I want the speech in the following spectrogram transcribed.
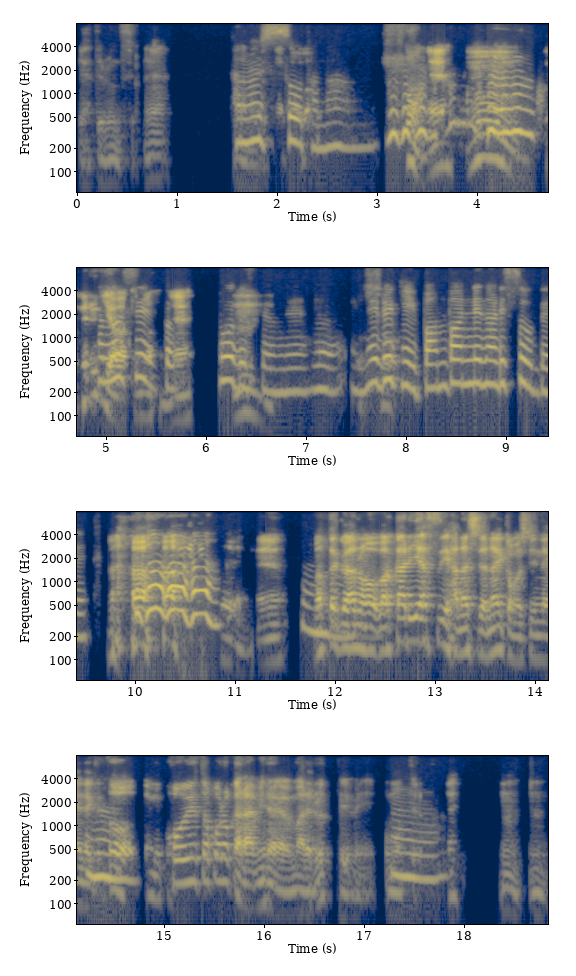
やってるんですよね。楽しそうだな。そうね。うん。エネルギー。そうですよね。もうエネルギーバンバンになりそうで。そうだね。うん全くあの、わかりやすい話じゃないかもしれないんだけど、うんでもこういうところから未来が生まれるっていうふうに思ってるんですね。うん、うん、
